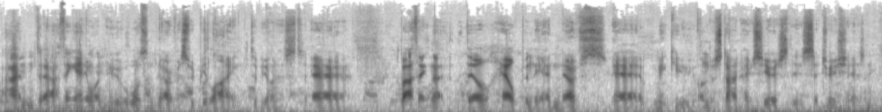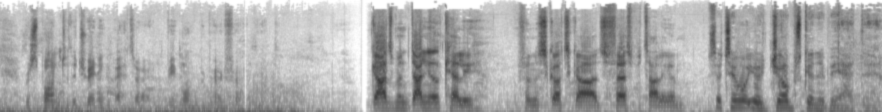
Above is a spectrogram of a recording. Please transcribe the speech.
and uh, I think anyone who wasn't nervous would be lying, to be honest. Uh, but I think that they'll help in the end. Nerves uh, make you understand how serious the situation is and respond to the training better and be more prepared for it. Guardsman Daniel Kelly from the Scots Guards, 1st Battalion. So tell me what your job's going to be out there.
